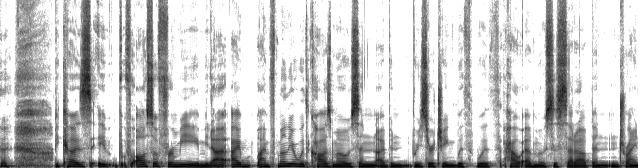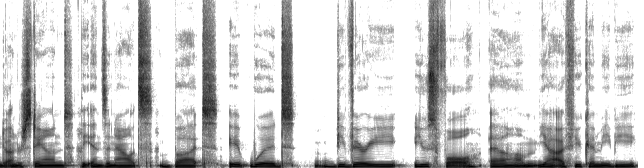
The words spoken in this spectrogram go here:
because it also for me, I mean, I, I am familiar with Cosmos and I've been researching with with how Evmos is set up and, and trying to understand the ins and outs. But it would be very useful. Um, yeah, if you can maybe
